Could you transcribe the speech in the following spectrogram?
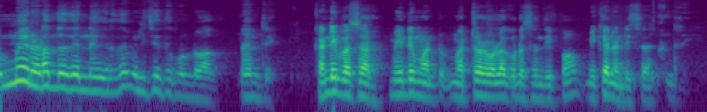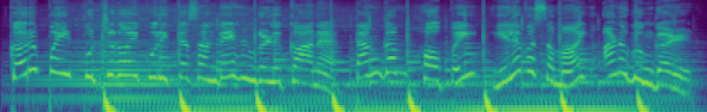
உண்மை நடந்தது என்னங்கிறத வெளிச்சத்துக்கு கொண்டு வாங்க. நன்றி. கண்டிப்பா சார். மீண்டும் மற்றொரு உலக கூட சந்திப்போம். மிக்க நன்றி சார். நன்றி. கருப்பை புற்றுநோய் குறித்த சந்தேகங்களுக்கான தங்கம் ஹோப்பை இலவசமாய் அணுகுங்கள்.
